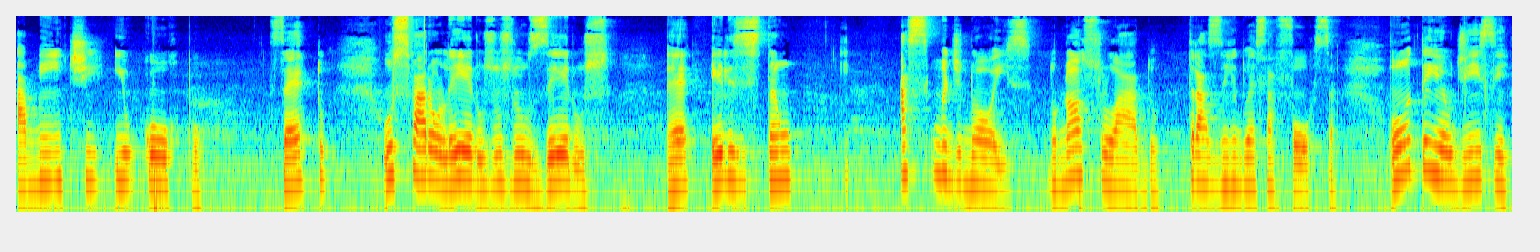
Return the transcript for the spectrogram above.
a mente e o corpo, certo? Os faroleiros, os luzeiros, é, eles estão acima de nós, do nosso lado, trazendo essa força. Ontem eu disse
